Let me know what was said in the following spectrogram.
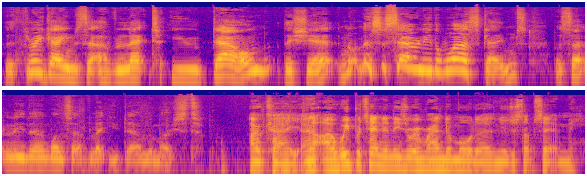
The three games that have let you down this year, not necessarily the worst games, but certainly the ones that have let you down the most. Okay, and are we pretending these are in random order and you're just upsetting me?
